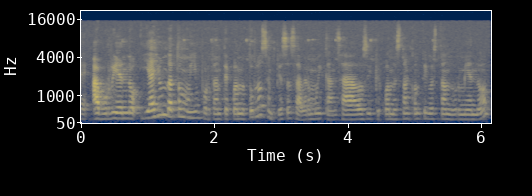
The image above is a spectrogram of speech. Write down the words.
eh, aburriendo, y hay un dato muy importante, cuando tú los empiezas a ver muy cansados y que cuando están contigo están durmiendo,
